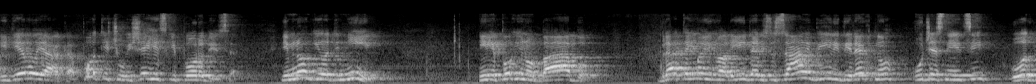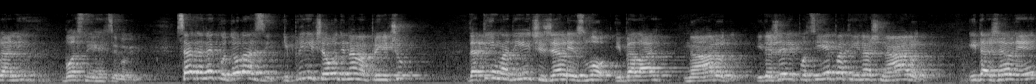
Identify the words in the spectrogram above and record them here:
i djevojaka potiču iz šehijskih porodica, gdje mnogi od njih im je poginuo babo, brata imaju invalide, ili su sami bili direktno učesnici u odbrani Bosne i Hercegovine. Sada neko dolazi i priča ovdje nama priču da ti mladići žele zlo i belaj narodu i da žele pocijepati naš narod i da žele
